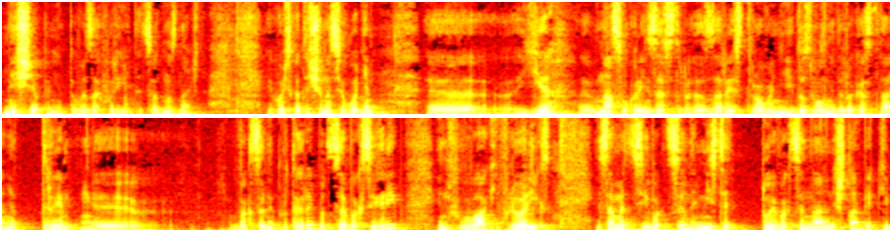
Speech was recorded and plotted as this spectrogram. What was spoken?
не щеплені, то ви захворієте. Це однозначно. І хочу сказати, що на сьогодні е, є е, в нас в Україні зареєстровані і дозволені до використання три е, вакцини проти грипу: це Ваксігріп, Інфлувак і Флюарікс. І саме ці вакцини містять той вакцинальний штамп, який,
